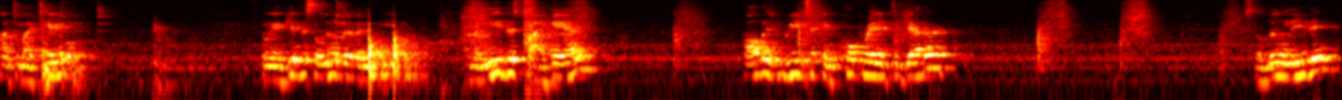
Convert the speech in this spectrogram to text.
onto my table. I'm going to give this a little bit of a knead. I'm going to knead this by hand. All the ingredients are incorporated together. Just a little kneading,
